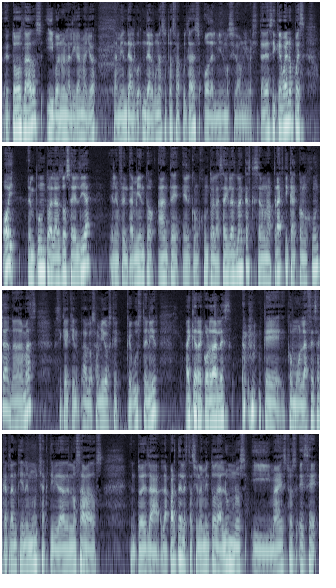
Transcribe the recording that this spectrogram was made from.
de todos lados, y bueno, en la Liga Mayor también de, algo, de algunas otras facultades o del mismo Ciudad Universitaria. Así que bueno, pues hoy en punto a las 12 del día, el enfrentamiento ante el conjunto de las Águilas Blancas, que será una práctica conjunta nada más. Así que a, a los amigos que, que gusten ir, hay que recordarles que como la FES Acatlán tiene mucha actividad en los sábados, entonces la, la parte del estacionamiento de alumnos y maestros, ese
